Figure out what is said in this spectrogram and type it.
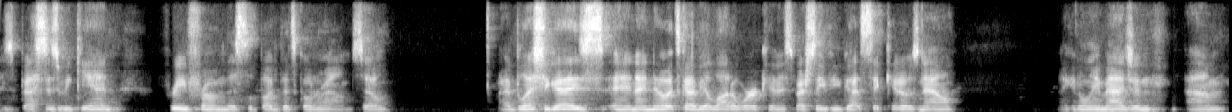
as best as we can free from this bug that's going around. So I bless you guys. And I know it's got to be a lot of work. And especially if you've got sick kiddos now, I can only imagine. Um,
